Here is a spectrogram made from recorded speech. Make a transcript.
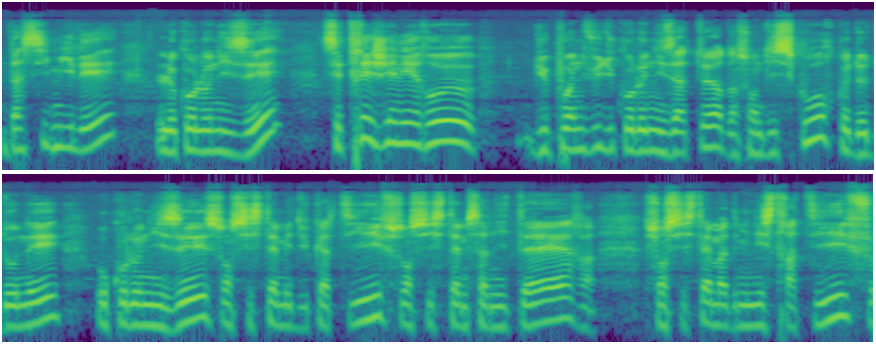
d'assimiler le colonisé. C'est très généreux du point de vue du colonisateur dans son discours que de donner aux colonisés son système éducatif, son système sanitaire, son système administratif.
